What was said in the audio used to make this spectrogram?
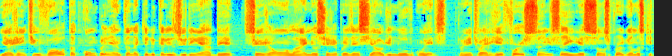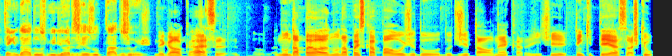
e a gente volta complementando aquilo que eles viram em EAD, seja online ou seja presencial de novo com eles. Então a gente vai reforçando isso aí. Esses são os programas que têm dado os melhores resultados hoje. Legal, cara. Não dá pra, não dá pra escapar hoje do, do digital, né, cara? A gente tem que ter essa. Acho que o,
